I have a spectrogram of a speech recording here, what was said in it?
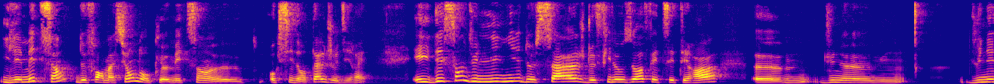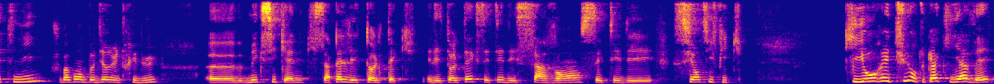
Il est médecin de formation, donc euh, médecin euh, occidental, je dirais. Et il descend d'une lignée de sages, de philosophes, etc., euh, d'une d'une ethnie, je ne sais pas comment on peut dire, d'une tribu mexicaine qui s'appelle les Toltecs. Et les Toltecs, c'était des savants, c'était des scientifiques qui auraient eu, en tout cas qui avaient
